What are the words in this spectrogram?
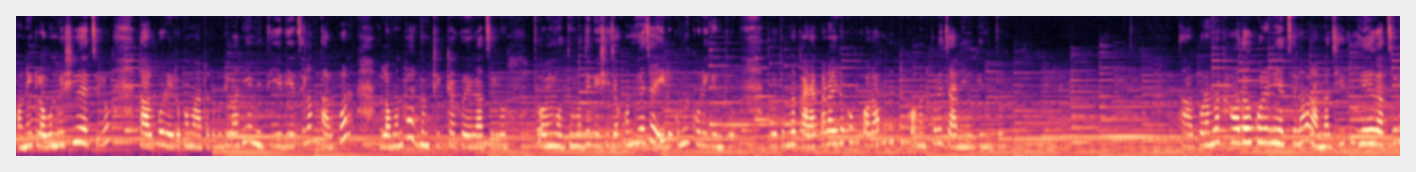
অনেক লবণ বেশি হয়েছিল। তারপর এরকম আটার গুটি বানিয়ে আমি দিয়ে দিয়েছিলাম। তারপর লবণটা একদম ঠিকঠাক হয়ে গেছিল। তো আমি মধ্যে মধ্যে বেশি যখন হয়ে যায়, এরকমই করি কিন্তু। তবে তোমরা কারা কারা এরকম করো, আমাকে একটু কমেন্ট করে জানিও কিন্তু। তারপর আমরা খাওয়া দাওয়া করে নিয়েছিলাম, রান্না যেহেতু হয়ে গেছিল,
